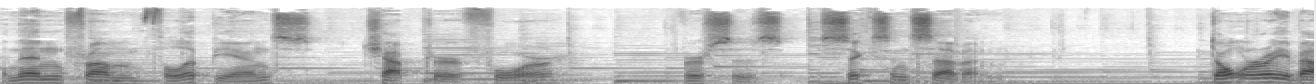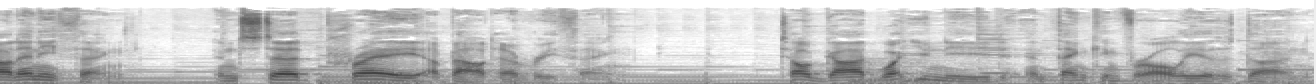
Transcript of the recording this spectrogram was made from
And then from Philippians chapter 4, verses 6 and 7. Don't worry about anything. Instead, pray about everything. Tell God what you need and thank Him for all He has done.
